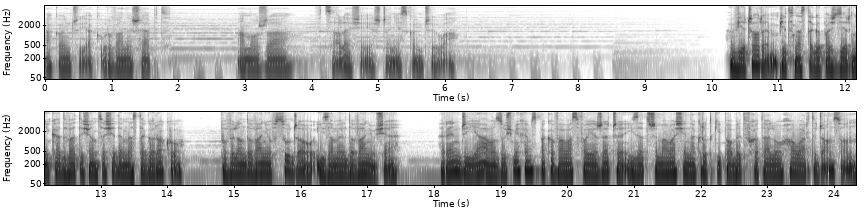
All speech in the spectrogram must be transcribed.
a kończy jak urwany szept. A może wcale się jeszcze nie skończyła. Wieczorem 15 października 2017 roku, po wylądowaniu w Suzhou i zameldowaniu się, Renji Yao z uśmiechem spakowała swoje rzeczy i zatrzymała się na krótki pobyt w hotelu Howard Johnson.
